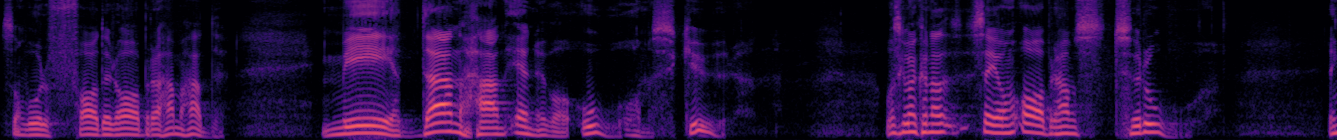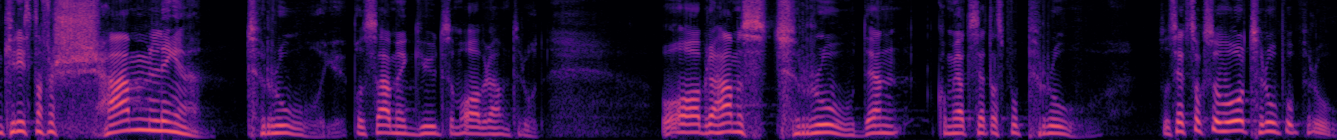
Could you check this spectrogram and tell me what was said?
som vår fader Abraham hade medan han ännu var oomskuren. Vad ska man kunna säga om Abrahams tro? Den kristna församlingen tror ju på samma Gud som Abraham trodde. Och Abrahams tro, den kommer att sättas på prov. Så sätts också vår tro på prov.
